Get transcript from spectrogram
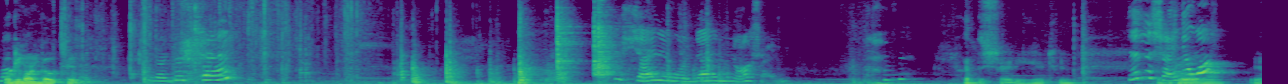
Pokemon Go tin. Number ten. Shiny one. That is not shiny. Got the shiny here too. This is a shiny one. Yeah.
